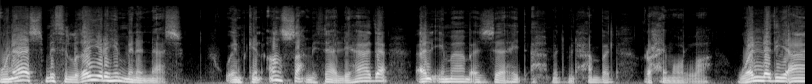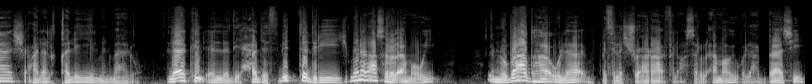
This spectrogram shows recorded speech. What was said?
أناس مثل غيرهم من الناس. ويمكن أنصح مثال لهذا الإمام الزاهد أحمد بن حنبل رحمه الله والذي عاش على القليل من ماله. لكن الذي حدث بالتدريج من العصر الأموي أنه بعض هؤلاء مثل الشعراء في العصر الأموي والعباسي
